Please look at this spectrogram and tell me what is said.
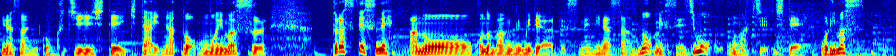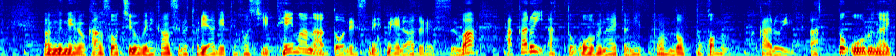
皆さんに告知していきたいなと思います。プラスですね、あのこの番組ではですね、皆さんのメッセージもお待ちしております。番組への感想中国に関する取り上げてほしいテーマなどですね。メールアドレスは明るい at all night nippon .com 明るい at all night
